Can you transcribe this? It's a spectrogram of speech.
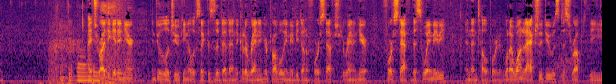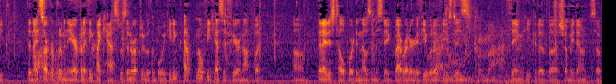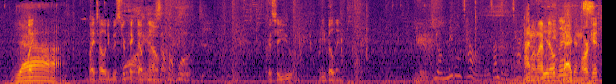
I tried to get in here and do a little juking. It looks like this is a dead end. It could have ran in here probably maybe done a force staff. I should have ran in here, force staff this way maybe, and then teleported. What I wanted to actually do was disrupt the the Night Stalker, put him in the air, but I think my cast was interrupted with a void. He didn't. I don't know if he casted fear or not, but um, then I just teleported and that was a mistake. Bat Rider, if he would have used his thing, he could have uh, shut me down. So Yeah. vitality booster picked up now. Chris, are you? What are you building? Your middle tower is under attack. I'm What am I building building? dragons. Orchid?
